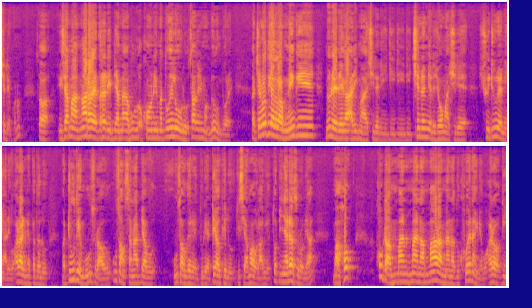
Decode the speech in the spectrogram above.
ဖြစ်တယ်ပေါ့နော်ဆိုတော့ဒီဆီယာမငားထားတဲ့တရက်တွေပြန်မအပ်ဘူးလို့အခွန်တွေမသွင်းလို့တို့စသဖြင့်မျိုးစုံပြောတယ် ကျွန်တော်တို့သိရသလောက်မင်းကင်းမြို့နယ်တွေကအဲ့ဒီမှာရှိတဲ့ဒီဒီဒီဒီချင်းတွင်းမြစ်တကြောမှာရှိတဲ့ရွှေတူးတဲ့နေရာတွေပေါ့အဲ့ဒါတွေနဲ့ပတ်သက်လို့မတူးသင့်ဘူးဆိုတာကိုဥဆောင်ဆန္ဒပြဖို့ဥဆောင်ခဲ့တဲ့သူတွေတယောက်ဖြစ်လို့ဒီဆီယာမကိုလာပြီးသူပညာတတ်ဆိုတော့ဗျာမဟုတ်ဟုတ်တာမှန်မှန်တာမှားတာမှန်တာသူခွဲနိုင်တယ်ပေါ့အဲ့တော့ဒီ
